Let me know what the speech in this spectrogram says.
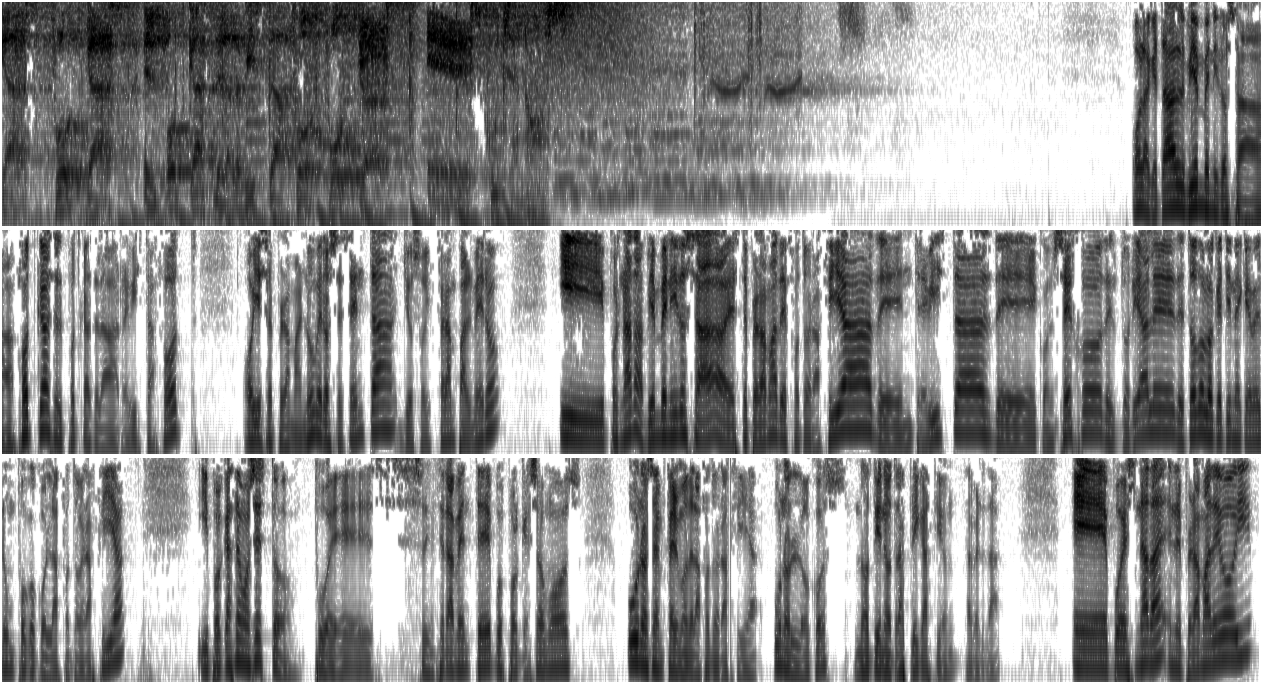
Podcast, Podcast, el podcast de la revista Podcast. Escúchanos. Hola, ¿qué tal? Bienvenidos a Podcast, el podcast de la revista FOD. Hoy es el programa número 60. Yo soy Fran Palmero. Y pues nada, bienvenidos a este programa de fotografía, de entrevistas, de consejos, de tutoriales, de todo lo que tiene que ver un poco con la fotografía. ¿Y por qué hacemos esto? Pues sinceramente, pues porque somos unos enfermos de la fotografía, unos locos, no tiene otra explicación, la verdad. Eh, pues nada, en el programa de hoy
